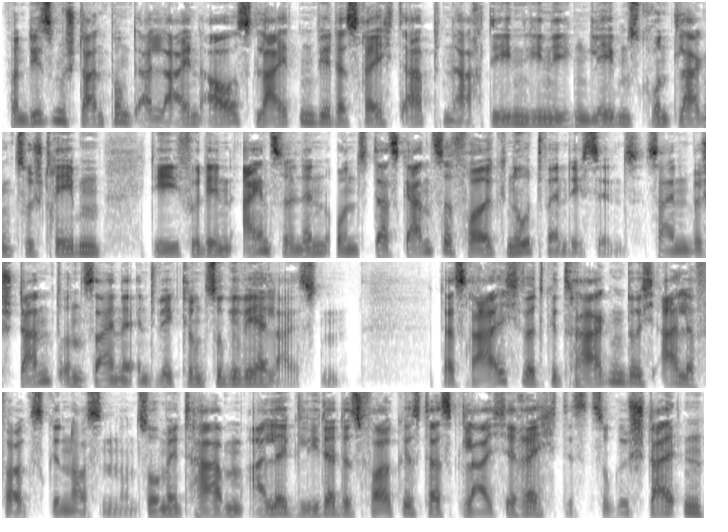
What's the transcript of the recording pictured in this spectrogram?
Von diesem Standpunkt allein aus leiten wir das Recht ab, nach denjenigen Lebensgrundlagen zu streben, die für den Einzelnen und das ganze Volk notwendig sind, seinen Bestand und seine Entwicklung zu gewährleisten. Das Reich wird getragen durch alle Volksgenossen und somit haben alle Glieder des Volkes das gleiche Recht, es zu gestalten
